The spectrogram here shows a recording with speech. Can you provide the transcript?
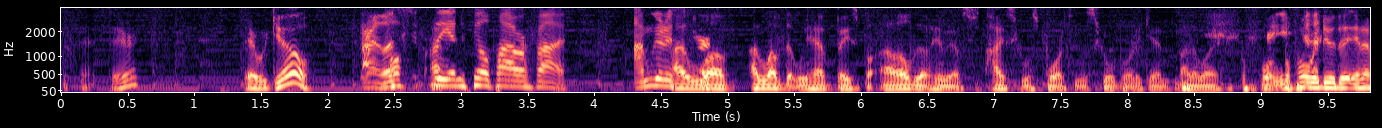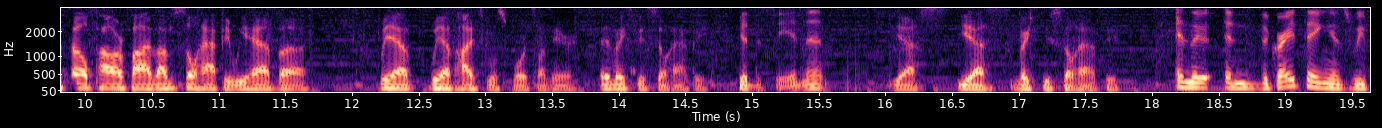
Put that there. There we go. All right, let's Also, get to the NFL Power Five. I'm gonna. I start- love I love that we have baseball. I love that we have high school sports in the school board again. By the way, before before we do the NFL Power Five, I'm so happy we have uh we have we have high school sports on here. It makes me so happy. Good to see, isn't it? Yes, yes, it makes me so happy. And the and the great thing is we've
